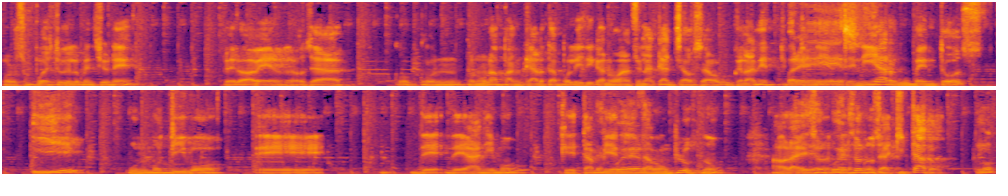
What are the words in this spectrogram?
Por supuesto que lo mencioné. Pero a ver, o sea, con, una pancarta política no avanza en la cancha. O sea, Ucrania tenía, argumentos y un motivo eh, de, ánimo que también le daba un plus, ¿no? Ahora, eso, eso no se ha quitado. No,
